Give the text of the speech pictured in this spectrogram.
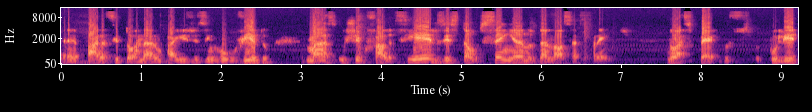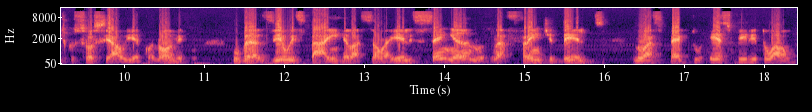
é, para se tornar um país desenvolvido. Mas o Chico fala: se eles estão 100 anos na nossa frente, no aspecto político, social e econômico, o Brasil está, em relação a eles, 100 anos na frente deles no aspecto espiritual.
